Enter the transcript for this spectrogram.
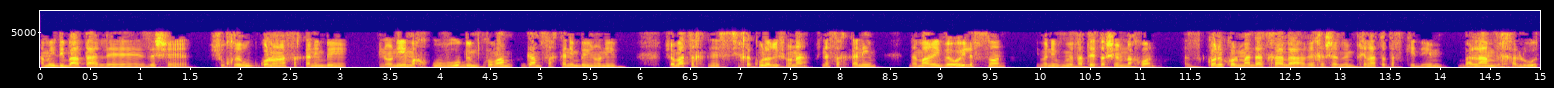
עמית, דיברת על אה, זה ששוחררו כל עונה שחקנים בינוניים, אך הובאו במקומם גם שחקנים בינוניים. שבת שיחקו לראשונה שני שחקנים, דמרי ואוילפסון, אם אני מבטא את השם נכון. אז קודם כל, מה דעתך על הרכש הזה מבחינת התפקידים, בלם וחלוץ?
